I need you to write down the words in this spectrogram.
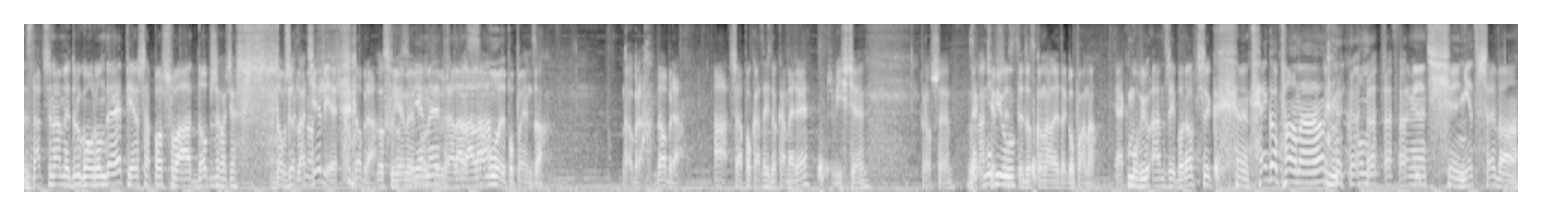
Zaczynamy drugą rundę. Pierwsza poszła dobrze, chociaż... Dobrze dla ciebie. Dobra, Głosujemy, bo głosujemy, to już teraz Samuel popędza. Dobra, Dobra. A, trzeba pokazać do kamery. oczywiście. Proszę. Jak Znacie mówił- wszyscy doskonale tego pana. Jak mówił Andrzej Borowczyk, tego pana nikomu przedstawiać nie trzeba.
